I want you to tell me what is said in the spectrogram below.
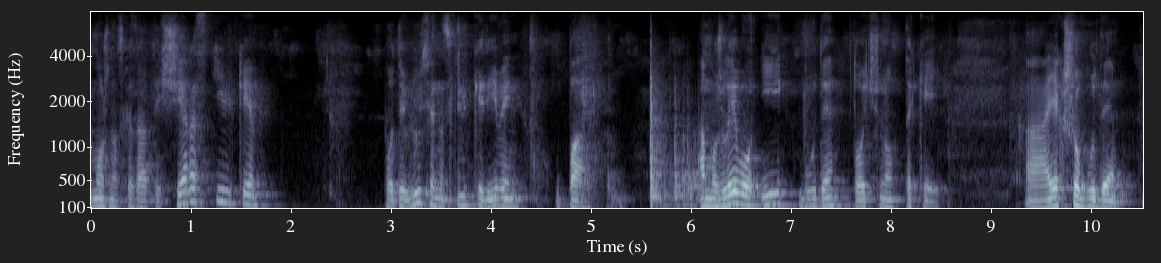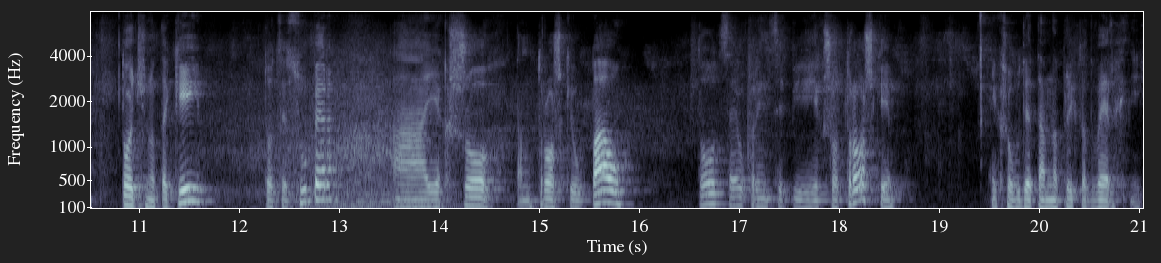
можна сказати ще раз тільки. Подивлюся, наскільки рівень упав. А можливо, і буде точно такий. А якщо буде точно такий, то це супер. А якщо там трошки впав, то це, в принципі, якщо трошки, якщо буде там, наприклад, верхній,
